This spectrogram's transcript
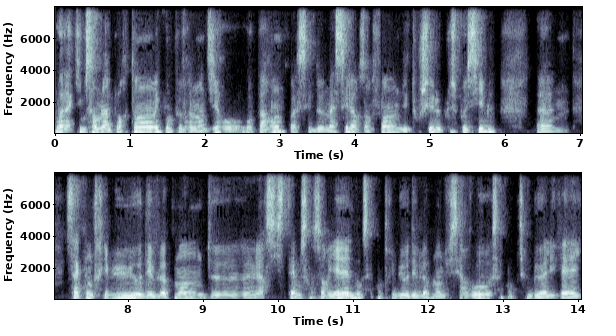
voilà, qui me semble important et qu'on peut vraiment dire aux, aux parents, c'est de masser leurs enfants, de les toucher le plus possible. Euh, ça contribue au développement de leur système sensoriel, donc ça contribue au développement du cerveau, ça contribue à l'éveil,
